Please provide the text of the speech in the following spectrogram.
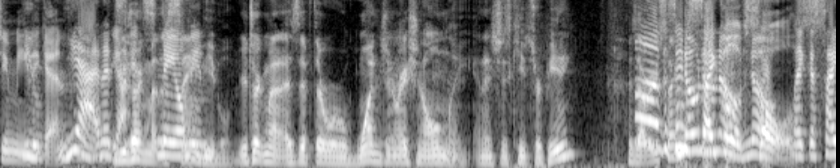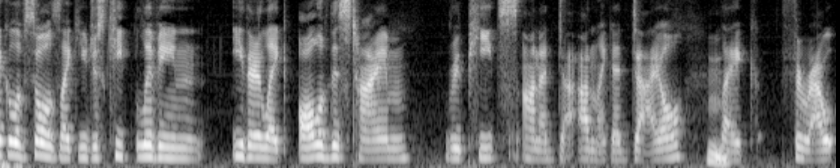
repeat- you meet again. Yeah, and it's, You're it's talking about Naomi. the same people. You're talking about as if there were one generation only, and it just keeps repeating. Is that Uh, what you're same saying? No, no, cycle no, of no. souls. Like a cycle of souls. Like you just keep living. Either like all of this time repeats on a di- on like a dial, Hmm. like throughout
